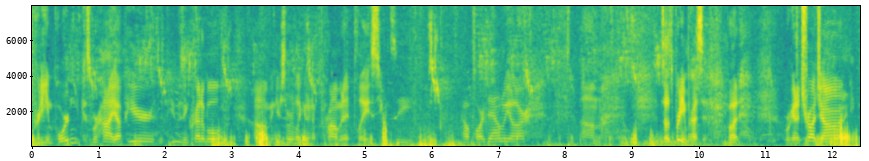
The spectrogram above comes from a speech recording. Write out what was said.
pretty important because we're high up here, the view is incredible, um, and you're sort of like in a prominent place. You can see how far down we are. Um, so it's pretty impressive, but we're gonna trudge on.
